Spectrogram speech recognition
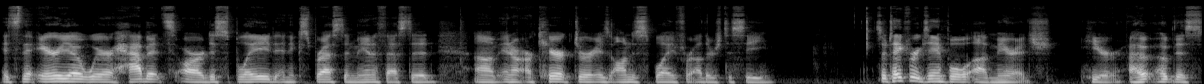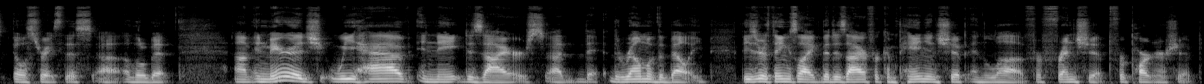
It's the area where habits are displayed and expressed and manifested, um, and our, our, character is on display for others to see. So, take for example, uh, marriage here. I ho- hope this illustrates this uh, a little bit. Um, in marriage, we have innate desires, uh, the, the realm of the belly. These are things like the desire for companionship and love, for friendship, for partnership.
